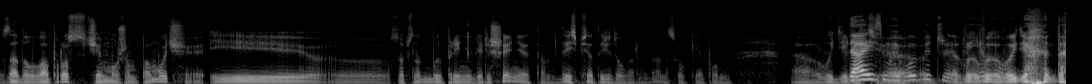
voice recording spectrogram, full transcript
задал вопрос, чем можем помочь. И, э, собственно, мы приняли решение, там 250 тысяч долларов, да, насколько я помню, э, выделить. Да, из э, моего д- бюджета, вы- вы- помню. выде- да,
